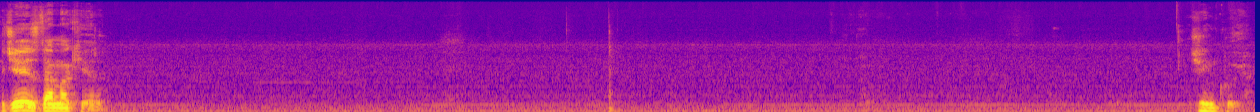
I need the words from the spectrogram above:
Gdzie jest dama kier? Dziękuję.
